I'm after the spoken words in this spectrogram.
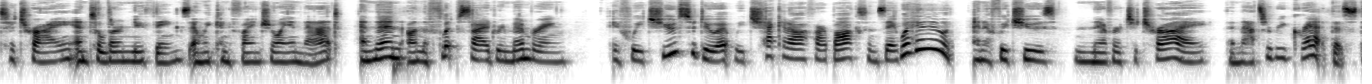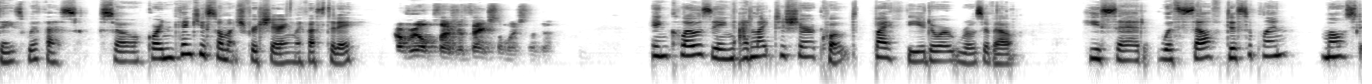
to try and to learn new things and we can find joy in that. And then on the flip side, remembering if we choose to do it, we check it off our box and say, woohoo! And if we choose never to try, then that's a regret that stays with us. So, Gordon, thank you so much for sharing with us today. A real pleasure. Thanks so much, Linda. In closing, I'd like to share a quote by Theodore Roosevelt. He said, with self discipline, most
